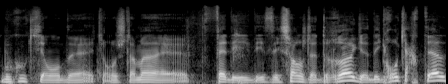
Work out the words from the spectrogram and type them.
beaucoup qui ont, qui ont justement euh, fait des, échanges de drogue, des gros cartels,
